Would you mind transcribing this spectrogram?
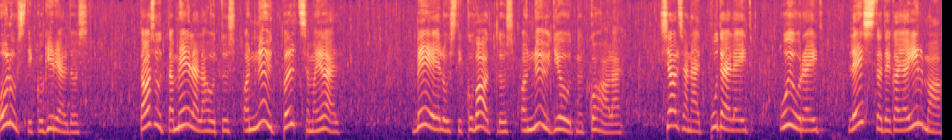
olustiku kirjeldus. tasuta meelelahutus on nüüd Põltsamaa jõel. veeelustiku vaatlus on nüüd jõudnud kohale. seal sa näed pudeleid, ujureid, lestadega ja ilma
